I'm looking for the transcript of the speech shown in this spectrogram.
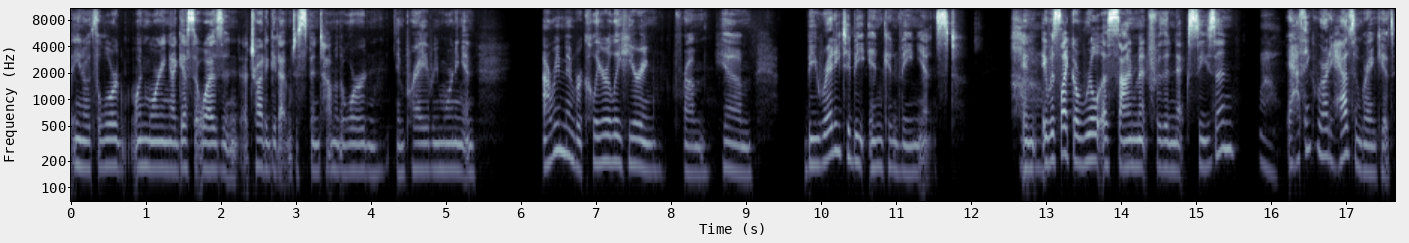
you know, with the Lord one morning, I guess it was, and I tried to get up and just spend time in the Word and, and pray every morning. And I remember clearly hearing from Him, "Be ready to be inconvenienced." And it was like a real assignment for the next season. Wow. I think we already had some grandkids,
